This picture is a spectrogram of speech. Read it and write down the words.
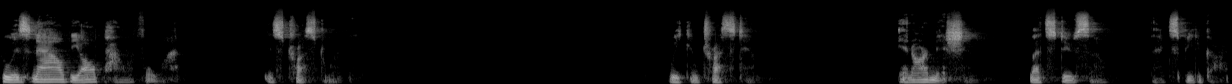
who is now the all powerful one, is trustworthy. We can trust him in our mission. Let's do so. Thanks be to God.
